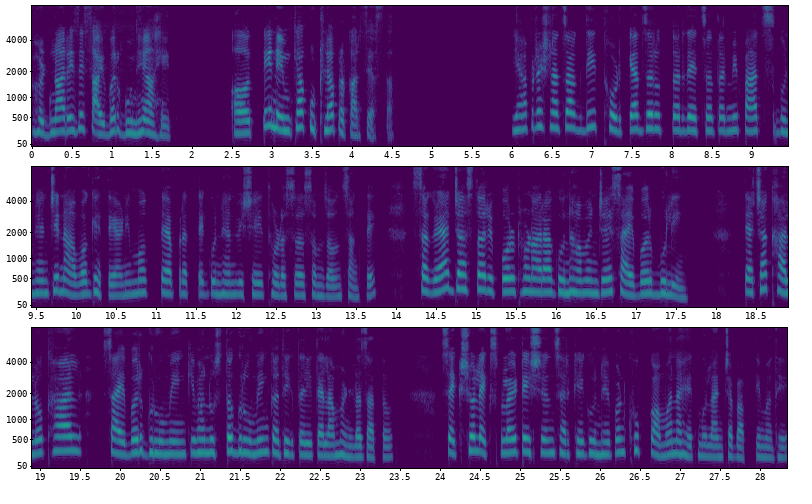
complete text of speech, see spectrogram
घडणारे जे सायबर गुन्हे आहेत ते नेमक्या कुठल्या प्रकारचे असतात? या प्रश्नाचं अगदी थोडक्यात जर उत्तर द्यायचं तर मी पाच गुन्ह्यांची नावं घेते आणि मग त्या प्रत्येक गुन्ह्यांविषयी थोडंसं समजावून सांगते. सगळ्यात जास्त रिपोर्ट होणारा गुन्हा म्हणजे सायबर बुलिंग त्याच्या खालोखाल सायबर ग्रूमिंग किंवा नुसतं ग्रूमिंग कधीतरी त्याला म्हणलं जातं. सेक्शुअल एक्सप्लॉयटेशन सारखे गुन्हे पण खूप कॉमन आहेत मुलांच्या बाबतीमध्ये.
